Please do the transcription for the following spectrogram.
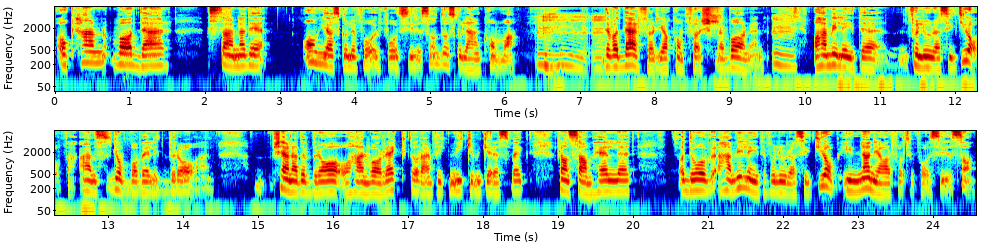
Och han var där, stannade. Om jag skulle få uppehållstillstånd, då skulle han komma. Det var därför jag kom först med barnen. Och han ville inte förlora sitt jobb. Hans jobb var väldigt bra. Han tjänade bra och han var rektor. Han fick mycket, mycket respekt från samhället. Och då, han ville inte förlora sitt jobb innan jag har fått uppehållstillstånd.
